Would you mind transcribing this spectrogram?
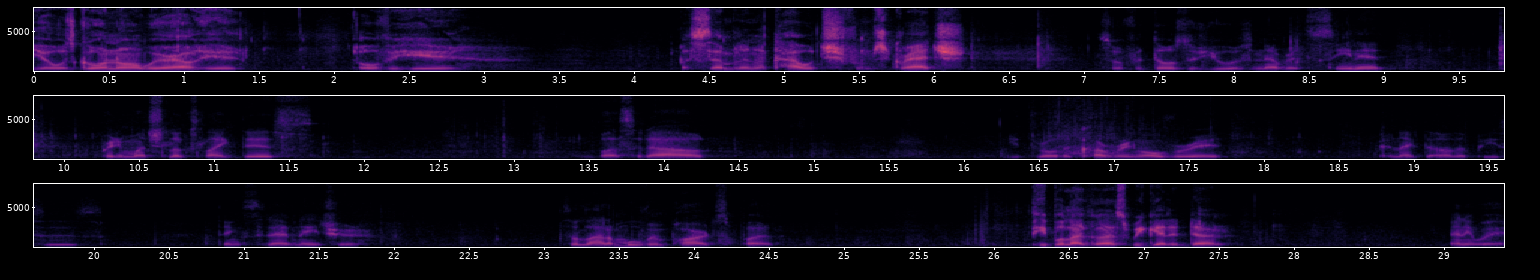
Yo, what's going on? We're out here, over here, assembling a couch from scratch. So for those of you who've never seen it, pretty much looks like this. Bust it out. You throw the covering over it, connect the other pieces, things to that nature. It's a lot of moving parts, but people like us, we get it done. Anyway,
